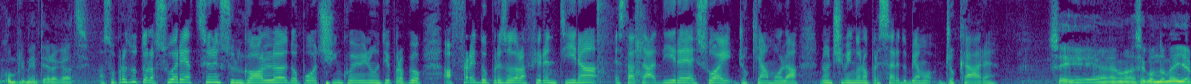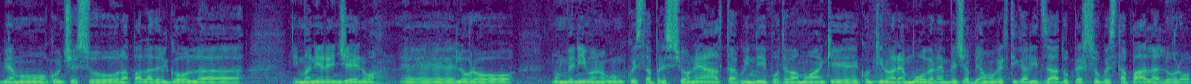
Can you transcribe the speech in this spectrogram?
complimenti ai ragazzi. Ma soprattutto la sua reazione sul gol dopo 5 minuti proprio a freddo preso dalla Fiorentina è stata a dire ai suoi giochiamola, non ci vengono a pressare, dobbiamo giocare. Sì, eh, ma secondo me gli abbiamo concesso la palla del gol eh, in maniera ingenua. Eh, loro non venivano con questa pressione alta, quindi potevamo anche continuare a muoverla, invece abbiamo verticalizzato, perso questa palla e loro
